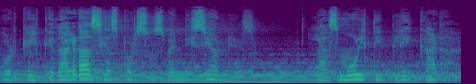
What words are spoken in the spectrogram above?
porque el que da gracias por sus bendiciones las multiplicará.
